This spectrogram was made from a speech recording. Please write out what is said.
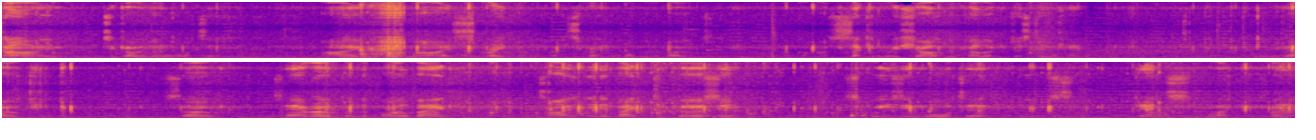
time to go in the water. I've got my scraper, I've got the scraper bottom of the boat. Secondary shark repellent just in case. Here we go. So, tear open the foil bag, tie it in a bag to person, squeeze in water, use dense black cloud,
